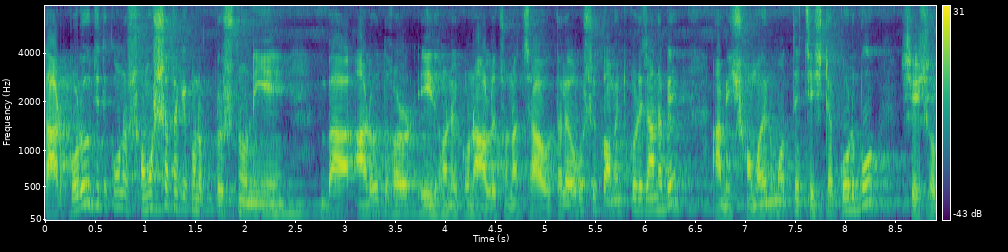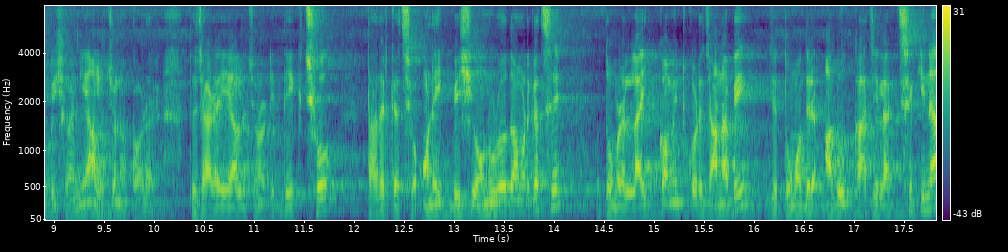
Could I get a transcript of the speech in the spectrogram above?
তারপরেও যদি কোনো সমস্যা থাকে, কোনো প্রশ্ন নিয়ে বা আরও ধর, এই ধরনের কোনো আলোচনা চাও, তাহলে অবশ্যই কমেন্ট করে জানাবে। আমি সময়ের মধ্যে চেষ্টা করব সেই সব বিষয় নিয়ে আলোচনা করার। তো যারা এই আলোচনাটি দেখছ তাদের কাছে অনেক বেশি অনুরোধ আমার কাছে। তোমরা লাইক কমেন্ট করে জানাবে যে তোমাদের আদৌ কাজে লাগছে কিনা,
